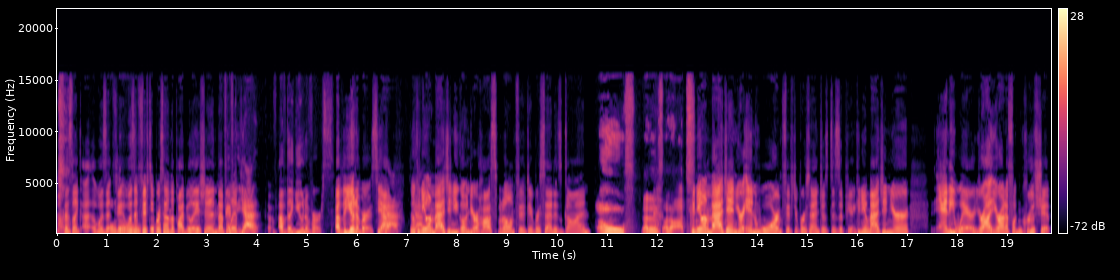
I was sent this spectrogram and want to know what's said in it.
Because like, uh, was it Oh, fi- was it fifty percent of the population that blip yeah, of the universe. of the universe? Yeah. yeah. So can you imagine you go into your hospital and fifty percent is gone? Oh, that is a lot. Can you imagine you're in war and fifty percent just disappear? Can you imagine you're anywhere? You're on you're on a fucking cruise ship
